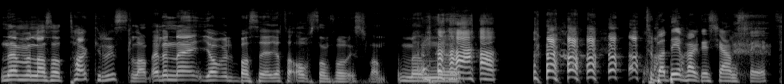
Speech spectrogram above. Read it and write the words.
Nej men alltså tack Ryssland. Eller nej, jag vill bara säga jag tar avstånd från Ryssland. Men, eh, du bara, det är faktiskt känsligt.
